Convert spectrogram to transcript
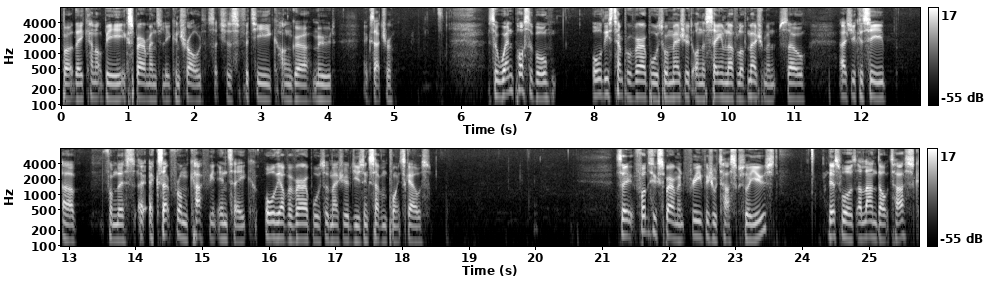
but they cannot be experimentally controlled, such as fatigue, hunger, mood, etc. So when possible, all these temporal variables were measured on the same level of measurement. So as you can see uh, from this, except from caffeine intake, all the other variables were measured using seven-point scales. So for this experiment, three visual tasks were used. This was a Landolt task,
